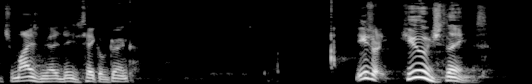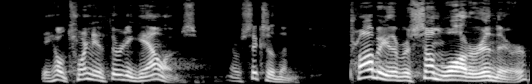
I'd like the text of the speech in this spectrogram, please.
Which reminds me, I need to take a drink. These are huge things. They held 20 to 30 gallons. There were six of them. Probably there was some water in there.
